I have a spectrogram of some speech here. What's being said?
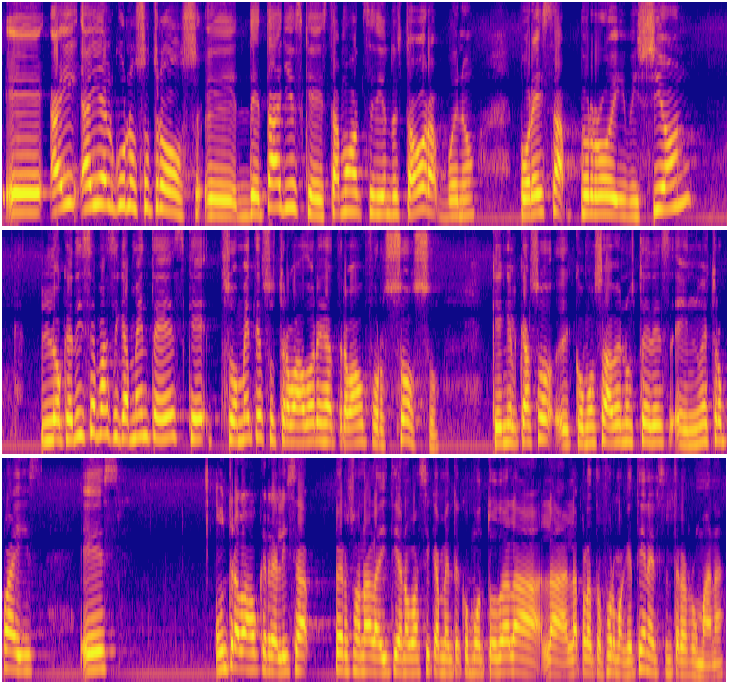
Eh, hay, hay, algunos otros eh, detalles que estamos accediendo a esta hora. Bueno, por esa prohibición lo que dice básicamente es que somete a sus trabajadores a trabajo forzoso, que en el caso, eh, como saben ustedes, en nuestro país es un trabajo que realiza personal haitiano, básicamente como toda la, plataforma que tiene el Central Rumana.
